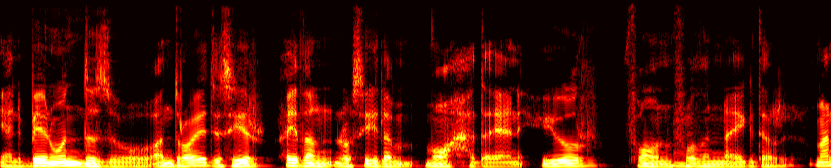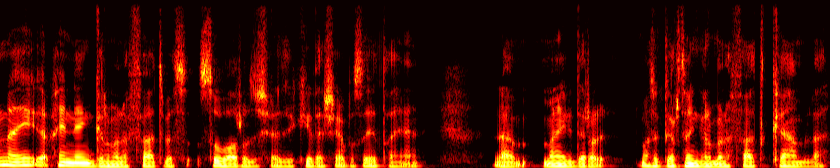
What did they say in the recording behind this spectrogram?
يعني بين ويندوز وأندرويد يصير أيضا وسيله موحدة يعني Your Phone المفروض إنه يقدر مع إنه الحين ينقل ملفات بس صور واشياء زي كذا اشياء بسيطة يعني. لا ما يقدر ما تقدر تنقل ملفات كاملة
